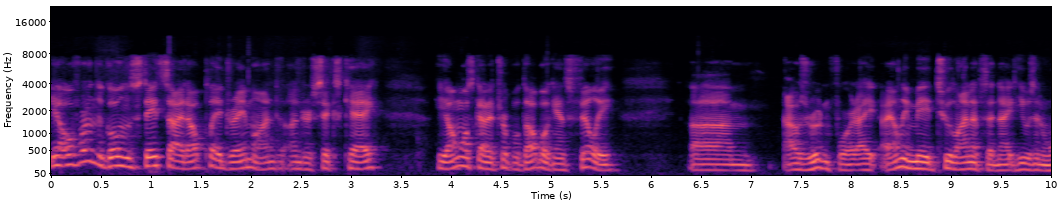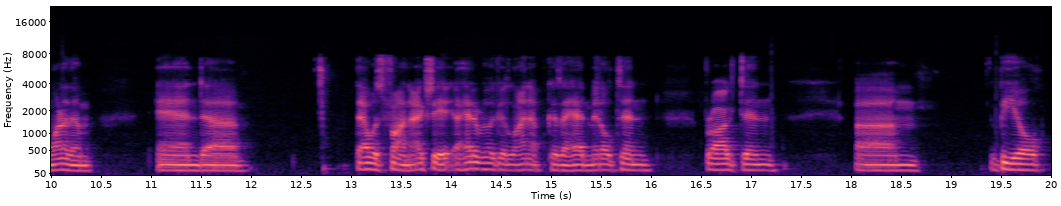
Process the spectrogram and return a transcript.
Yeah, over on the Golden State side, I'll play Draymond under 6K. He almost got a triple double against Philly. Um, I was rooting for it. I, I only made two lineups that night. He was in one of them and uh, that was fun. Actually, I had a really good lineup because I had Middleton, Brogdon, um, Beal,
